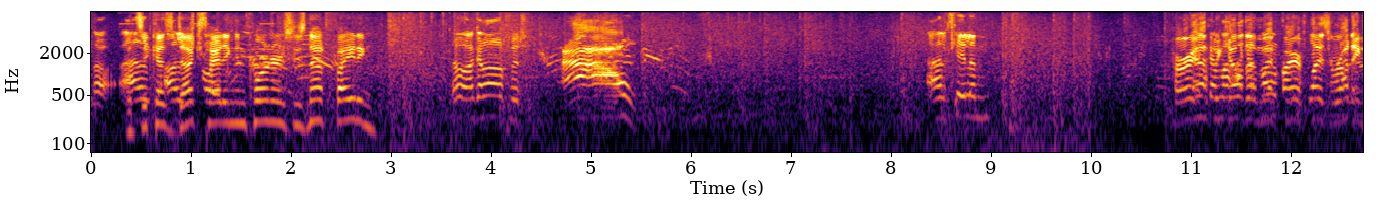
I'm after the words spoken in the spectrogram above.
No, It's I'll- because I'll Duck's hiding in corners. He's not fighting. No, I got out of it. Ow! I'll kill him. Hurry Yeah, up and kill them. My both. firefly's running.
